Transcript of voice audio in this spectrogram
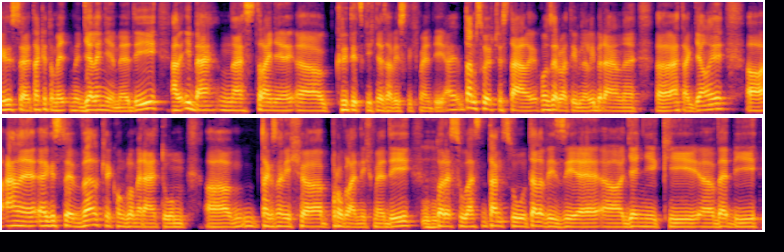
existuje takéto me- delenie médií, ale iba na strane uh, kritických nezávislých médií. A tam sú ešte stále konzervatívne, liberálne uh, a tak ďalej, uh, ale existuje veľké konglomerátum uh, tzv. Uh, provládnych médií, mm-hmm. ktoré sú vlastne, tam sú televízie, uh, denníky, uh, weby,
